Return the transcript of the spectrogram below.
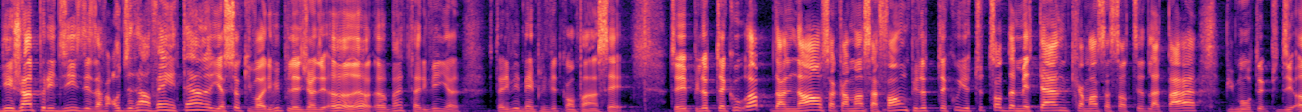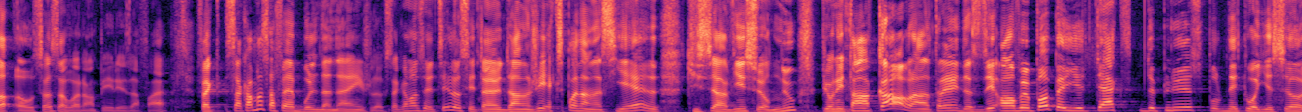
les gens prédisent des affaires. On dit dans 20 ans, il y a ça qui va arriver. Puis les gens disent Ah, ah, ah, ben, c'est arrivé, bien plus vite qu'on pensait. Tu sais, puis là, tout à coup, hop, dans le nord, ça commence à fondre. Puis là, tout à coup, il y a toutes sortes de méthane qui commencent à sortir de la terre. Puis monter, puis dire Ah, oh, ça, ça va remplir les affaires. Fait que ça commence à faire boule de neige, là. Ça commence à, tu c'est un danger exponentiel qui s'en vient sur nous. Puis on est encore en train de se dire On veut pas payer de taxes de plus pour nettoyer ça.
